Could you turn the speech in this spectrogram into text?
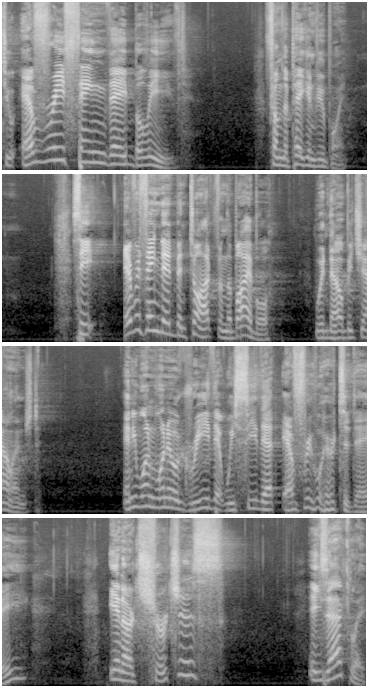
to everything they believed from the pagan viewpoint. See, everything they'd been taught from the Bible would now be challenged. Anyone want to agree that we see that everywhere today? In our churches? Exactly.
